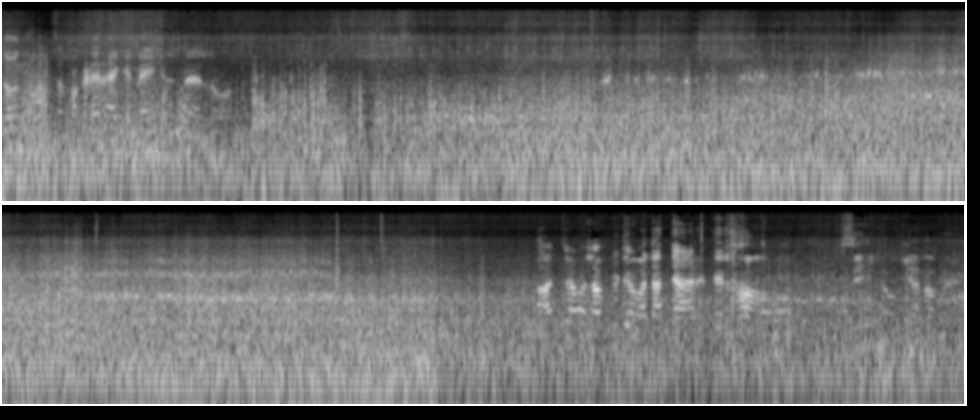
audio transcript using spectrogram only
दोनों हाथ पकड़े रहेंगे, नहीं हिलते हैं लोग अच्छा वाला वीडियो बनाते आ रहे थे लाओ सीन हो गया ना मैं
